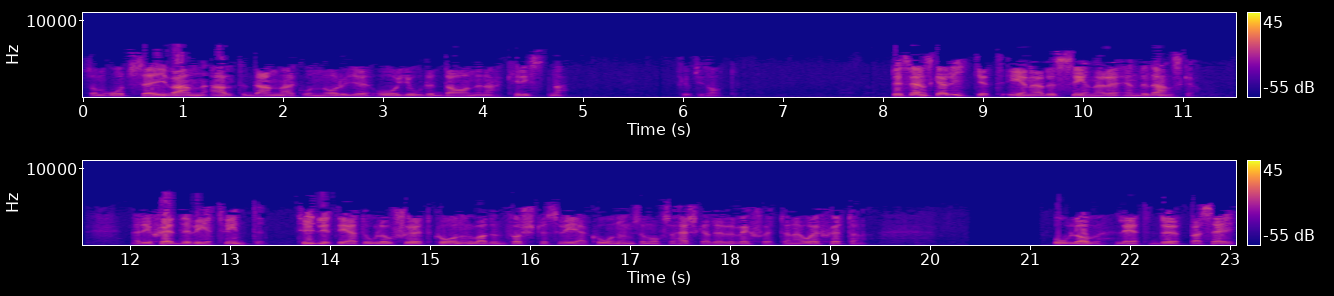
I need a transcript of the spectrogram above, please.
som åt sig vann allt Danmark och Norge och gjorde danerna kristna. Slutcitat. Det svenska riket enades senare än det danska. När det skedde vet vi inte. Tydligt är att Olof Skötkonung var den första Sveakonung som också härskade över västgötarna och östgötarna. Olof lät döpa sig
